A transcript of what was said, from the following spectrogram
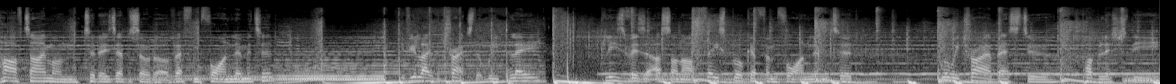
half time on today's episode of FM4 Unlimited. If you like the tracks that we play, please visit us on our Facebook, FM4 Unlimited, where we try our best to publish the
